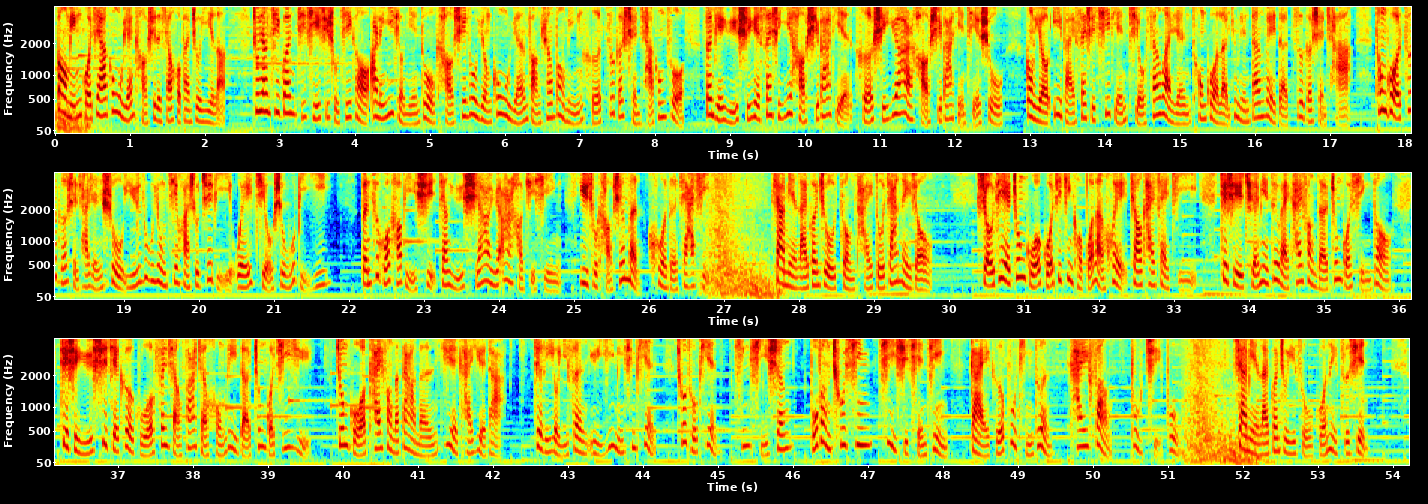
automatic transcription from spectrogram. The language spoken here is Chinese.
报名国家公务员考试的小伙伴注意了，中央机关及其直属机构二零一九年度考试录用公务员网上报名和资格审查工作分别于十月三十一号十八点和十一月二号十八点结束，共有一百三十七点九三万人通过了用人单位的资格审查，通过资格审查人数与录用计划数之比为九十五比一。本次国考笔试将于十二月二号举行，预祝考生们获得佳绩。下面来关注总台独家内容：首届中国国际进口博览会召开在即，这是全面对外开放的中国行动，这是与世界各国分享发展红利的中国机遇。中国开放的大门越开越大。这里有一份语音明信片，戳图片，听习声，不忘初心，继续前进，改革不停顿，开放不止步。下面来关注一组国内资讯。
